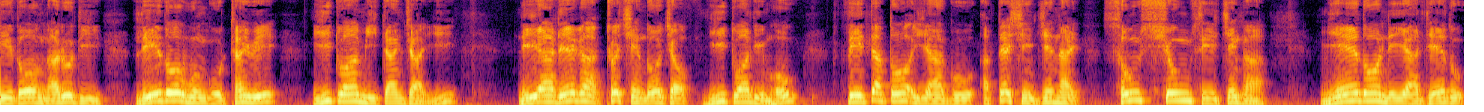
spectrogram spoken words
နေသော ငါတို့သည် လေးသောဝန်ကိုထမ်း၍ညီးတွားမြည်တမ်းကြ၏နေရာတဲက ထွက်ချင်သောကြောင့်ညီးတွားသည်မဟုတ် သေတတ်သောအရာကို အသက်ရှင်ခြင်း၌ဆုံးရှုံးစေခြင်းငှာမြဲသောနေရာတဲသို့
